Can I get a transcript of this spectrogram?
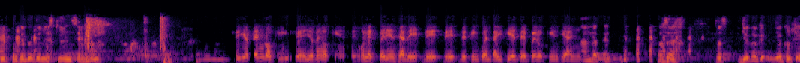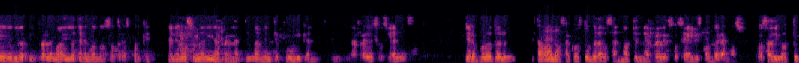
Sí, porque tú tienes 15, ¿no? Sí, yo tengo 15, yo tengo 15. Una experiencia de, de, de, 57, pero 15 años. O sea, pues, yo creo que, yo creo que el problema hoy lo tenemos nosotros porque tenemos una vida relativamente pública en, las redes sociales, pero por otro lado, estábamos acostumbrados a no tener redes sociales cuando éramos, o sea, digo, ¿tú,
